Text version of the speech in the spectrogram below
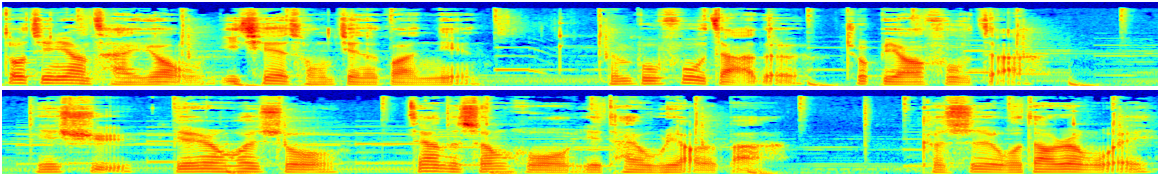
都尽量采用一切从简的观念。能不复杂的就不要复杂。也许别人会说，这样的生活也太无聊了吧？可是我倒认为。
